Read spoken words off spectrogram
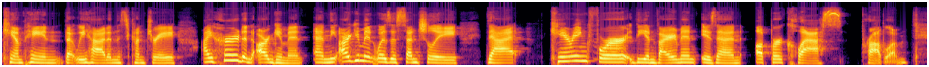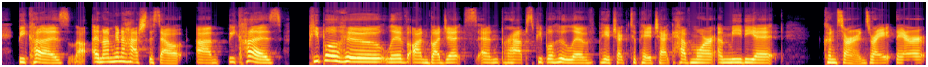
campaign that we had in this country, I heard an argument, and the argument was essentially that caring for the environment is an upper class problem because, and I'm going to hash this out, um, because people who live on budgets and perhaps people who live paycheck to paycheck have more immediate concerns, right? They're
